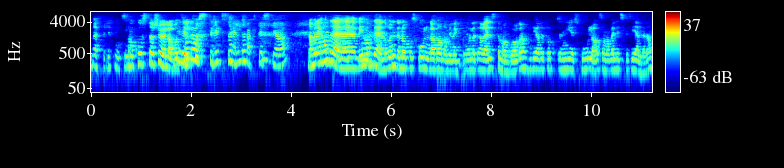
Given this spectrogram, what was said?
møte litt motstand. De må koste sjøl av og De til, må koste litt selv, faktisk. Ja. Nei, men hadde, Vi hadde en runde nå på skolen der barna mine, eller der eldstemann går. da. De hadde fått nye skoler som var veldig spesielle. da.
